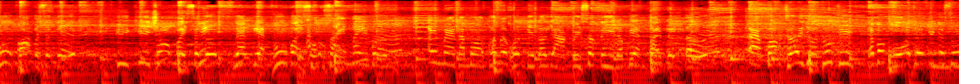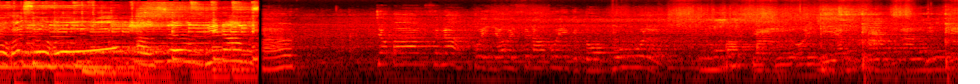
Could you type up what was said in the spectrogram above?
ผู้พาไปสเกิดอีกี้ชอบไปสเกิร์แต่เบียนผู้ไปสงสัยไม่เบิร์ไอแม่ตะมอก็เป็นคนดีเราอยากมีสติแล้เบียนไปเป็นเต๋อแต่บอกเธออยู่ทุกทีแล้วก็ผัวเธอเฮ้ยโซ่สนะปย่ยกับตัวผู้ บักจะเคยเลี้ยงคนนั้น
